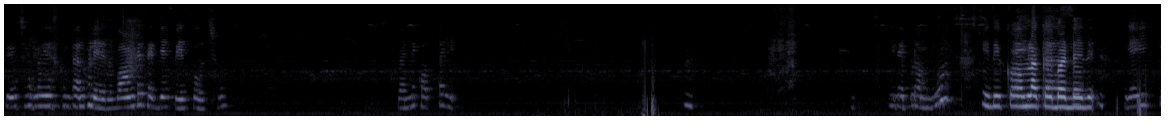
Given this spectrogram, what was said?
ఫ్యూచర్లో వేసుకుంటాను లేదు. బాగుంటే సెట్ చేసి వేసుకోవచ్చు. ఇవన్నీ కొత్తవి. ఇది ఎప్పుడు అమ్ములు ఇది కోమలక్కయ్య బర్త్డేది ఎయిత్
